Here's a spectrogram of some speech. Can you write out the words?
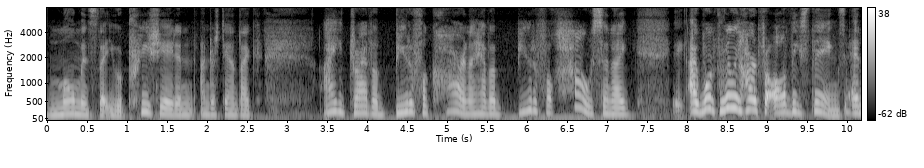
moments that you appreciate and understand, like. I drive a beautiful car and I have a beautiful house and I I worked really hard for all these things and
